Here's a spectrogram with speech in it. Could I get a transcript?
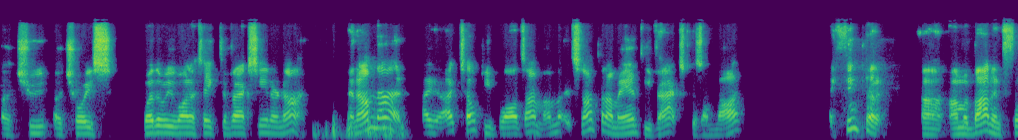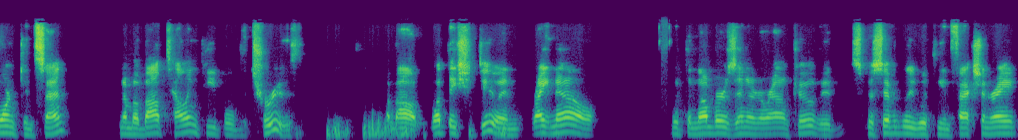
a, cho- a choice whether we want to take the vaccine or not. And I'm not, I, I tell people all the time, I'm not, it's not that I'm anti vax because I'm not. I think that uh, I'm about informed consent and I'm about telling people the truth about what they should do. And right now, with the numbers in and around COVID, specifically with the infection rate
